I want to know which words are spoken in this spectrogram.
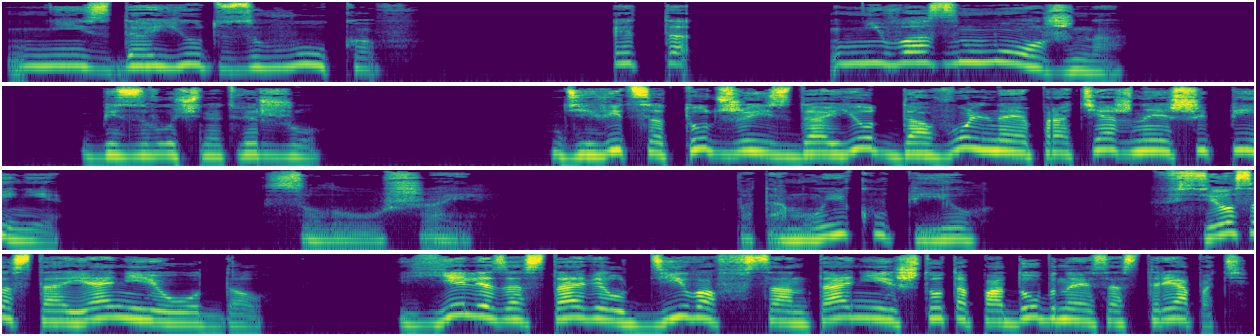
не издают звуков. Это невозможно. Беззвучно твержу. Девица тут же издает довольное протяжное шипение. «Слушай, потому и купил. Все состояние отдал. Еле заставил дивов в Сантании что-то подобное состряпать.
